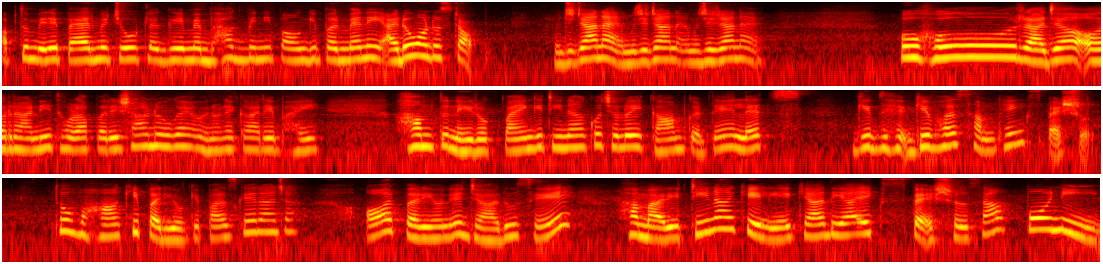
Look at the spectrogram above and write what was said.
अब तो मेरे पैर में चोट लग गई, मैं भाग भी नहीं पाऊँगी, पर मैं नहीं I don't want to stop मुझे जाना है, मुझे जाना है, मुझे जाना है. ओहो, राजा और रानी थोड़ा परेशान हो गए, उन्होंने कहा, अरे भाई, हम तो नहीं रोक पाएँगे, टीना को, चलो एक काम करते हैं let's give give her something special तो वहाँ की परियों के पास गए राजा। और परियों ने जादू से हमारी टीना के लिए क्या दिया? एक स्पेशल सा पोनी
